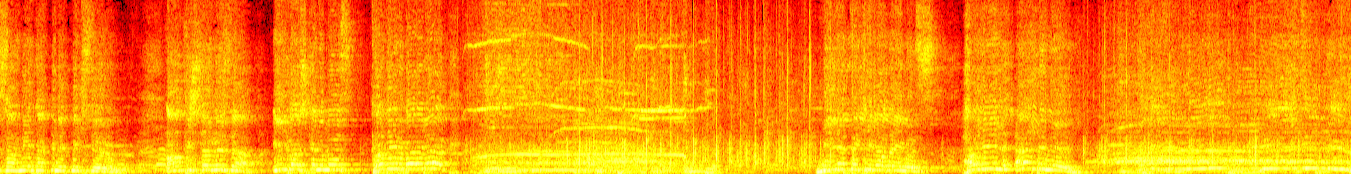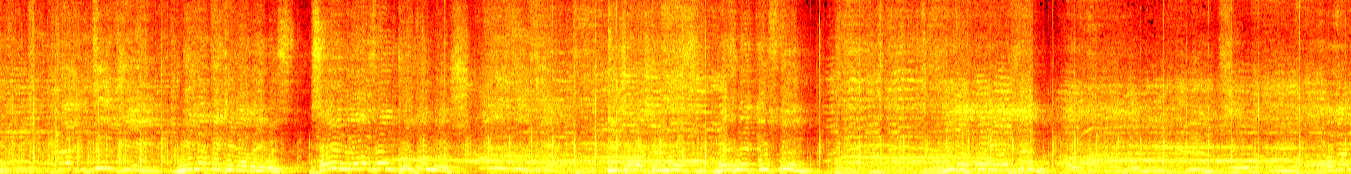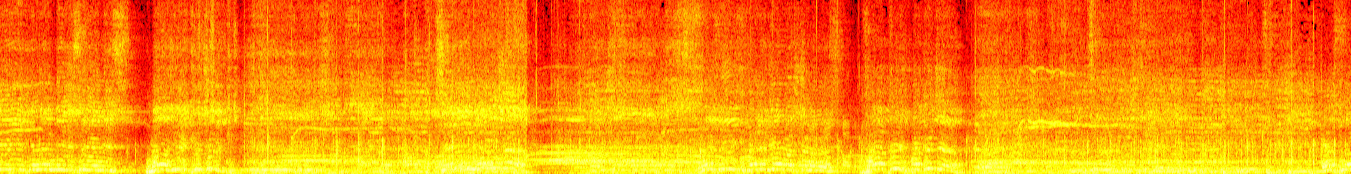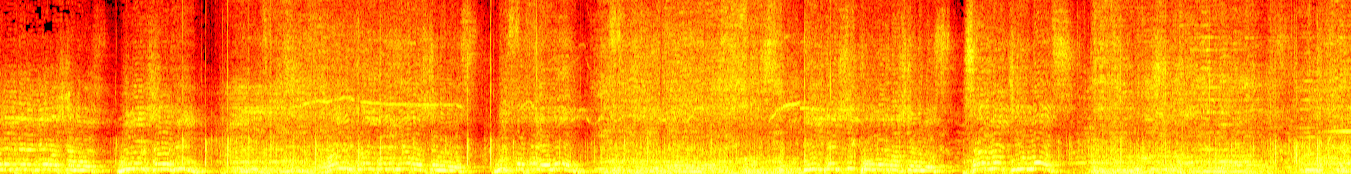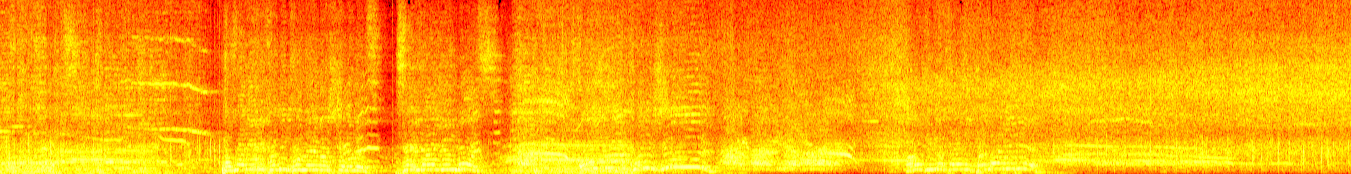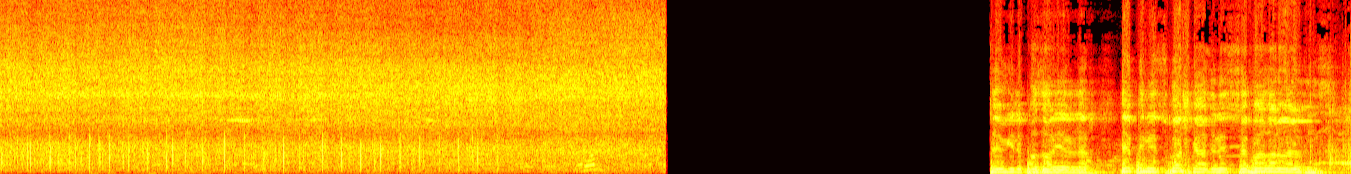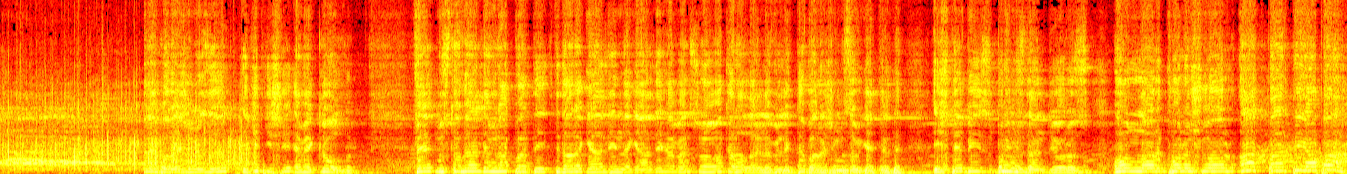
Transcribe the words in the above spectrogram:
sahneye takdim etmek istiyorum. Alkışlarınızla İl Başkanımız Başkanımız Sevda Yılmaz. Oldular konuşur. Ağzına sağlık Pazaryeri. Sevgili pazar yerler, hepiniz hoş geldiniz, sefalar verdiniz. Barajımızda iki kişi emekli oldu. Ve Mustafa Eldemir AK Parti iktidara geldiğinde geldi hemen sulama kanallarıyla birlikte barajımızı getirdi. İşte biz bu yüzden diyoruz. Onlar konuşuyor, AK Parti yapar.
